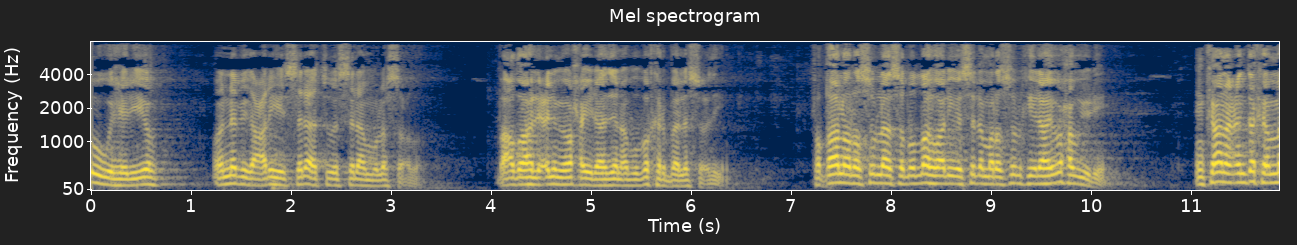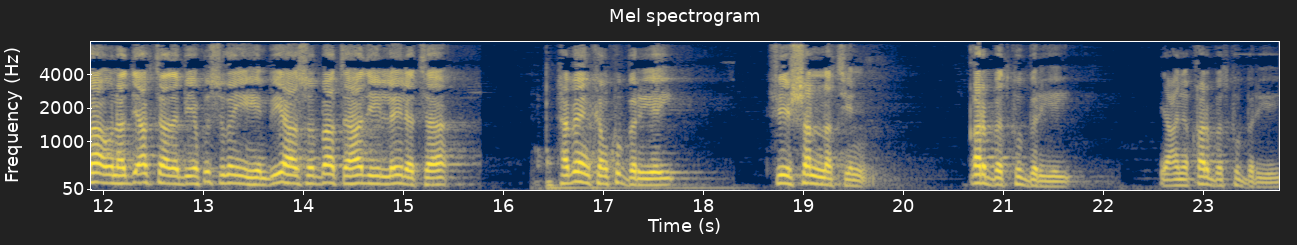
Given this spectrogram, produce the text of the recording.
uu weheliyo oo nebiga calayhi salaatu wasalaam uu la socdo. Bacdu ahlicilmi waxay yidhahdeen abubakar baa la socday. Fa qaala rasuulu llahi sala allahu aleyh wasalam rasuulka ilaahay waxau yidhi in kaana cindaka maaun haddii agtaada biyo ku sugan yihiin biyahaasoo baata haadihi leylata habeenkan ku baryey fii shannatin qarbad ku baryey. Yacni qarbad ku baryey.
